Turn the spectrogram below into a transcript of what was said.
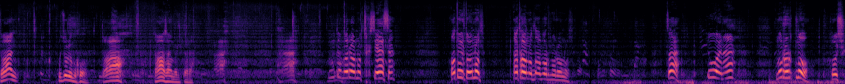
Зон үзүр юм хөө. За. За сайн болдороо. Дүүд морь онуулчих гэсэн яасан. Одоо үрд онуул. Натаа онуул авар нуур онуул. За. Юу байна аа? Мөр хурднуу. Хөөш.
